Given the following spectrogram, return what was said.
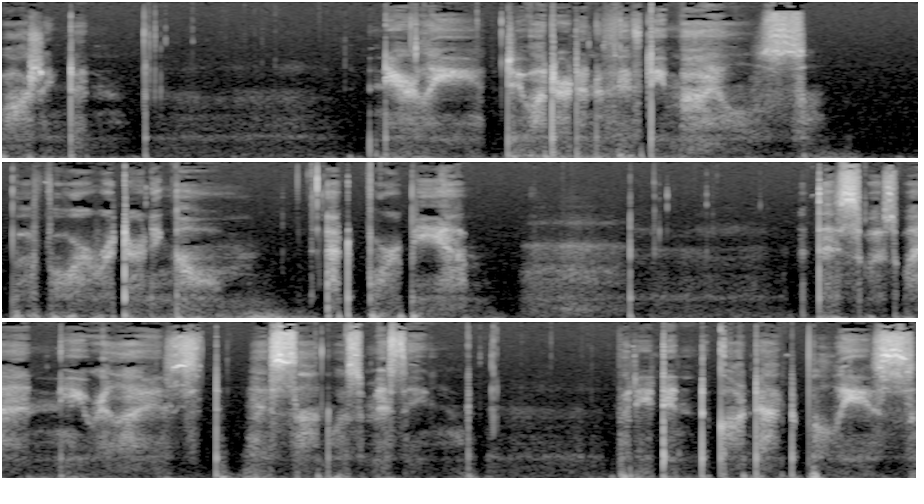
Washington nearly 250 miles before returning home at 4 p.m. This was when he realized his son was missing, but he didn't contact police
